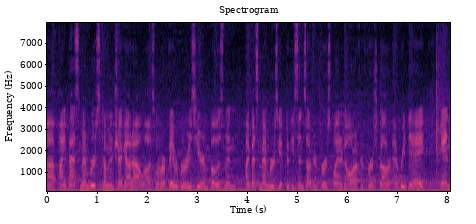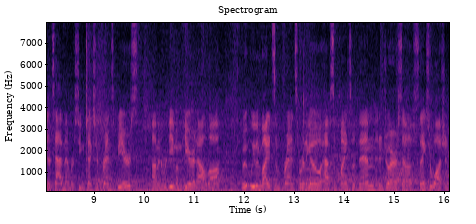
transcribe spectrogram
Uh, Pint Pass members, come in and check out Outlaw. It's one of our favorite breweries here in Bozeman. Pint Pass members get 50 cents off your first pint, a dollar off your first growler every day, and they're tab members, so you can text your friends beers um, and redeem them here at Outlaw. We- We've invited some friends. We're gonna go have some pints with them and enjoy ourselves. Thanks for watching.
